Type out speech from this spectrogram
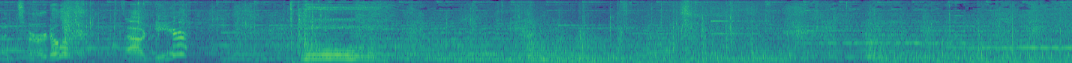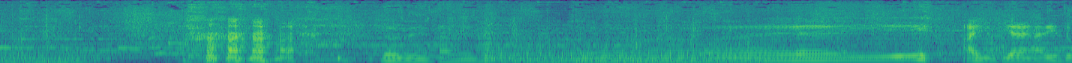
A turtle? Out here? ¿Dónde está? Ay, Ay, no pillará a nadie, tú.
